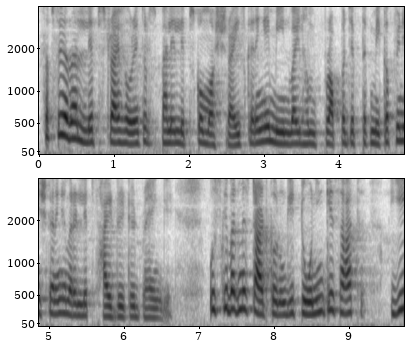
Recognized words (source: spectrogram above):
सबसे ज़्यादा लिप्स ड्राई हो रहे हैं तो पहले लिप्स को मॉइस्चराइज करेंगे। मीन हम प्रॉपर जब तक मेकअप फिनिश करेंगे, हमारे लिप्स हाइड्रेटेड रहेंगे। उसके बाद मैं स्टार्ट करूँगी टोनिंग के साथ। ये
